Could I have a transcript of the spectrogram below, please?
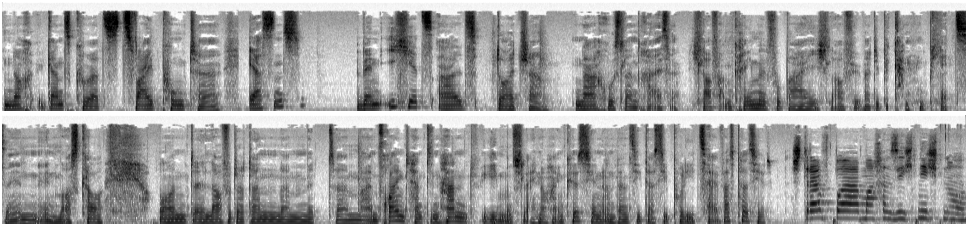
noch ganz kurz zwei Punkte. Erstens, wenn ich jetzt als Deutscher nach Russland reise. Ich laufe am Kreml vorbei, ich laufe über die bekannten Plätze in, in Moskau und äh, laufe dort dann äh, mit äh, meinem Freund Hand in Hand. Wir geben uns vielleicht noch ein Küsschen und dann sieht das die Polizei. Was passiert? Strafbar machen sich nicht nur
